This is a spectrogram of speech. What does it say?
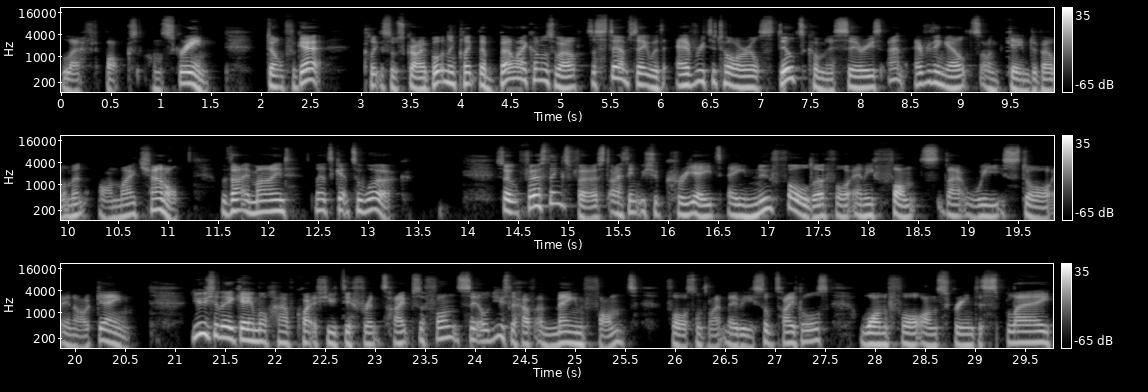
left box on screen. Don't forget click the subscribe button and click the bell icon as well to stay up to date with every tutorial still to come in this series and everything else on game development on my channel. With that in mind, let's get to work. So first things first, I think we should create a new folder for any fonts that we store in our game. Usually a game will have quite a few different types of fonts. It'll usually have a main font for something like maybe subtitles, one for on-screen display,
